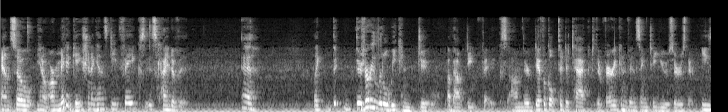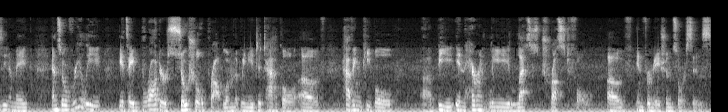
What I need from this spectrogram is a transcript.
And so, you know, our mitigation against deep fakes is kind of eh like th- there's very little we can do about deep fakes. Um, they're difficult to detect, they're very convincing to users, they're easy to make, and so really it's a broader social problem that we need to tackle of having people uh, be inherently less trustful of information sources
